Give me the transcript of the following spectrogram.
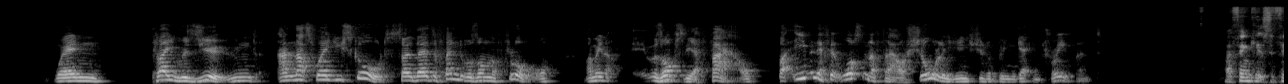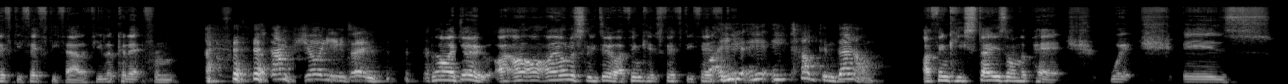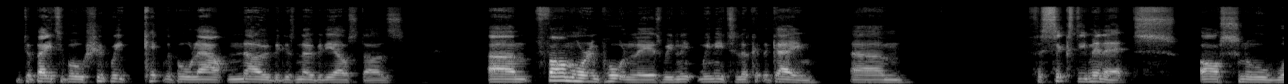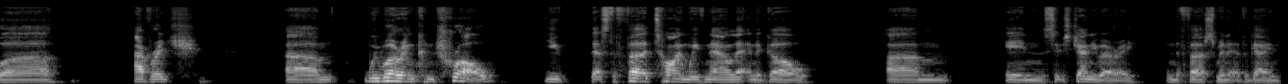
when play resumed, and that's where you scored. So their defender was on the floor. I mean, it was obviously a foul, but even if it wasn't a foul, surely he should have been getting treatment. I think it's a 50-50 foul if you look at it from I'm sure you do. No, I do. I I, I honestly do. I think it's 50-50. He, he, he tugged him down. I think he stays on the pitch, which is debatable. Should we kick the ball out? No, because nobody else does. Um, far more importantly, is we we need to look at the game. Um, for sixty minutes, Arsenal were average. Um, we were in control. You that's the third time we've now let in a goal um, in since January in the first minute of a game.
